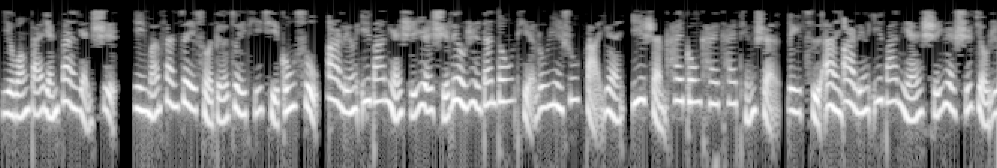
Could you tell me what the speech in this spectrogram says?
以王白岩犯掩饰、隐瞒犯罪所得罪提起公诉。二零一八年十月十六日，丹东铁路运输法院一审开公开开庭审理此案。二零一八年十月十九日，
